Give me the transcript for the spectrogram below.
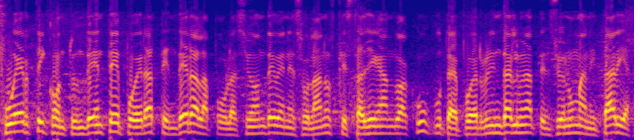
fuerte y contundente de poder atender a la población de venezolanos que está llegando a Cúcuta, de poder brindarle una atención humanitaria,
